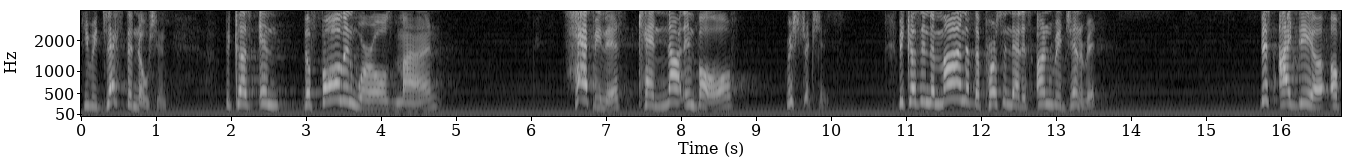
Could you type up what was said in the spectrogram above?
He rejects the notion because in the fallen world's mind, happiness cannot involve restrictions. Because in the mind of the person that is unregenerate, this idea of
